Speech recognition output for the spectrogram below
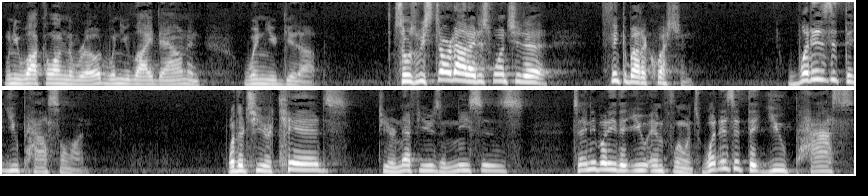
when you walk along the road, when you lie down, and when you get up. So, as we start out, I just want you to think about a question What is it that you pass on? Whether to your kids, to your nephews and nieces, to anybody that you influence? What is it that you pass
